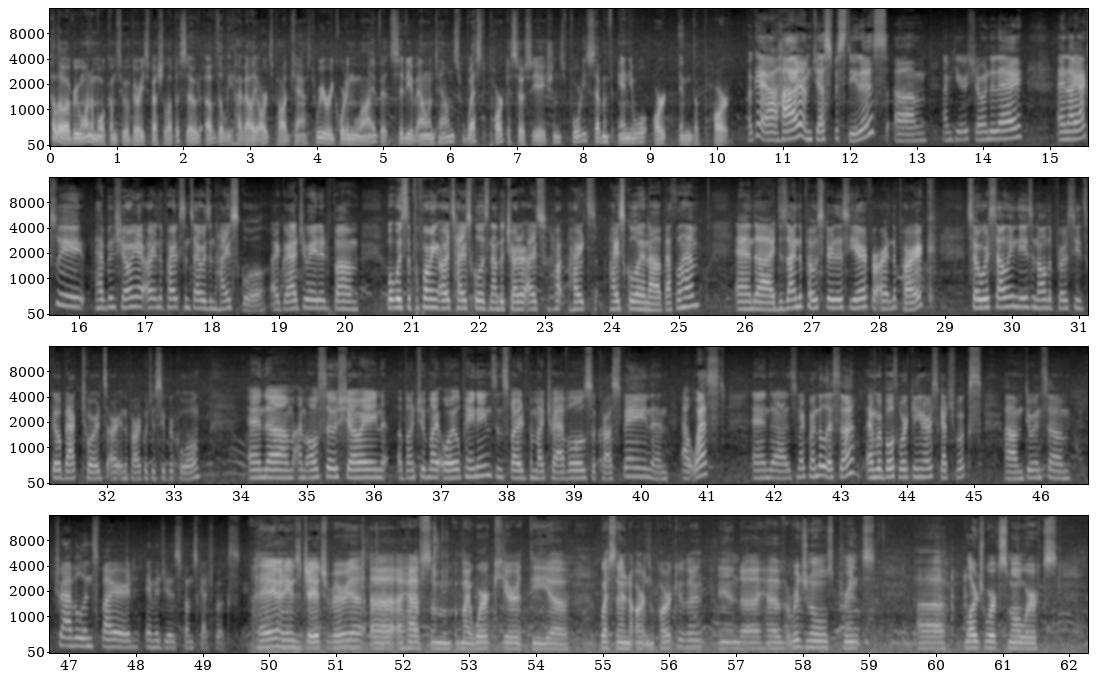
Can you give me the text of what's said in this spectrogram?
Hello, everyone, and welcome to a very special episode of the Lehigh Valley Arts Podcast. We are recording live at City of Allentown's West Park Association's 47th Annual Art in the Park. Okay, uh, hi, I'm Jess Bastidas. Um, I'm here showing today, and I actually have been showing at Art in the Park since I was in high school. I graduated from what was the Performing Arts High School, is now the Charter Arts, High School in uh, Bethlehem, and uh, I designed the poster this year for Art in the Park. So we're selling these, and all the proceeds go back towards Art in the Park, which is super cool. And um, I'm also showing a bunch of my oil paintings inspired from my travels across Spain and out west. And uh, this is my friend Alyssa, and we're both working in our sketchbooks, um, doing some travel inspired images from sketchbooks. Hey, my name is Jay Echeverria. Uh, I have some of my work here at the uh, West End Art in the Park event, and uh, I have originals, prints, uh, large works, small works.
